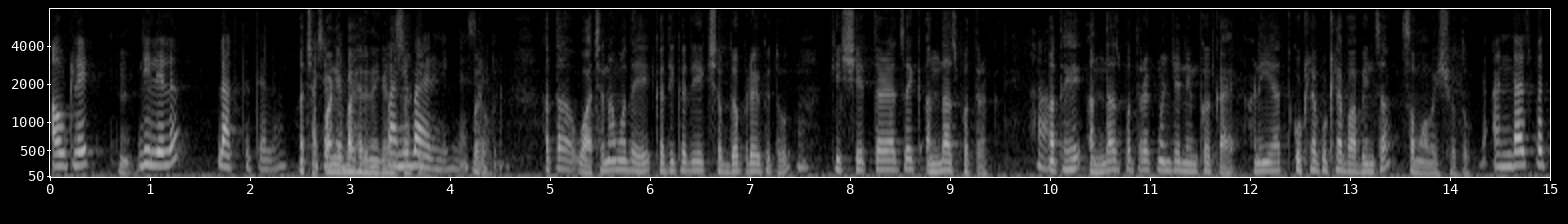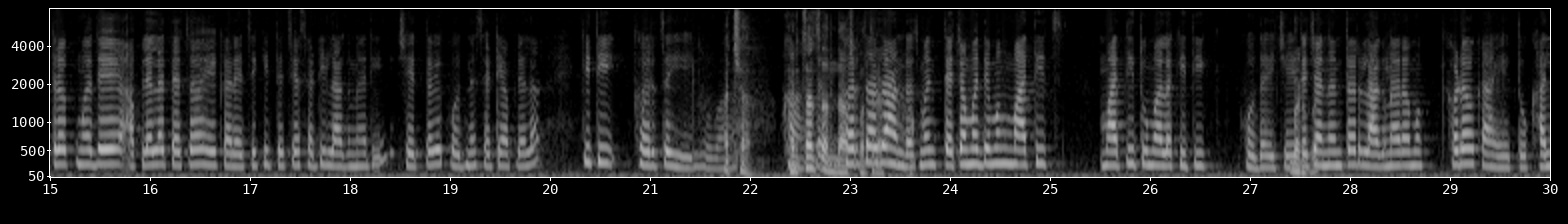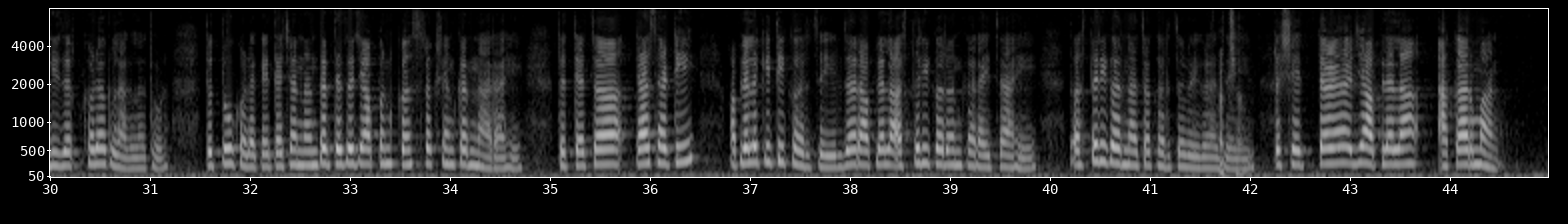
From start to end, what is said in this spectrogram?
आउटलेट. दिलेलं लागतं त्याला. अच्छा पाणी बाहेर निघण्यासाठी. पाणी बाहेर निघण्यासाठी. बरोबर. आता वाचनामध्ये कधी कधी एक शब्दप्रयोग येतो की शेततळ्याचं एक अंदाजपत्रक. आता हे अंदाजपत्रक म्हणजे नेमकं काय? आणि यात कुठल्या कुठल्या बाबींचा समावेश होतो? अंदाजपत्रकमध्ये आपल्याला त्याचं हे करायचं की त्याच्यासाठी लागणारी शेततळे खोदण्यासाठी आपल्याला किती खर्च येईल. अच्छा, खर्चाचा अंदाजपत्रक. खर्चाचा अंदाज. म्हणजे त्याच्यामध्ये मग मातीच माती तुम्हाला किती खोदायची. त्याच्यानंतर लागणारा मग खडक आहे तो. खाली जर खडक लागला थोडा तर तो खडक आहे. त्याच्यानंतर त्याचं जे आपण कन्स्ट्रक्शन करणार आहे तर त्याचा त्यासाठी आपल्याला किती खर्च येईल? जर आपल्याला अस्तरीकरण करायचं आहे तर अस्तरीकरणाचा खर्च वेगळा. जाईल. तर शेततळ्या जे आपल्याला आकारमान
